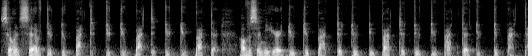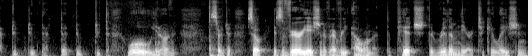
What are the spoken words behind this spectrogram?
So instead of do do bat do do bat do do bat, all of a sudden you hear a do do bat do do bat do do bat do do bat do do da do do whoa, you know, and start to, so it's a variation of every element: the pitch, the rhythm, the articulation,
